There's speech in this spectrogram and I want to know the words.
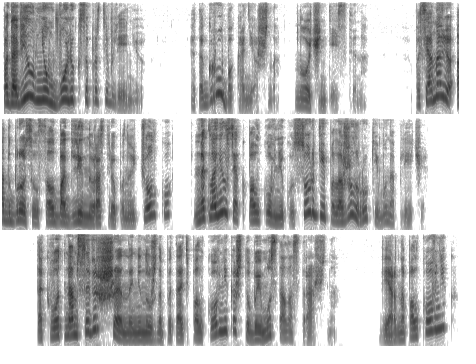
подавил в нем волю к сопротивлению. Это грубо, конечно, но очень действенно. Пассионарио отбросил с лба длинную растрепанную челку наклонился к полковнику Сорди и положил руки ему на плечи. Так вот, нам совершенно не нужно пытать полковника, чтобы ему стало страшно. Верно, полковник?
